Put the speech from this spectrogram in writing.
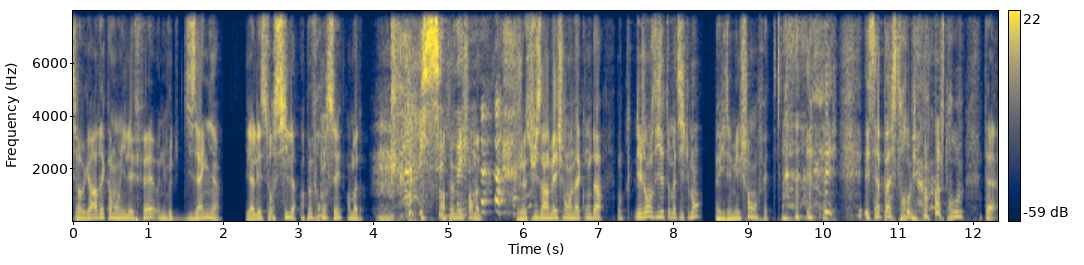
Si vous regardez comment il est fait au niveau du design, il a les sourcils un peu froncés, en mode un peu méchant, en mode je suis un méchant anaconda. Donc les gens se disent automatiquement, bah, il est méchant en fait. et, ça passe trop bien, je trouve. T'as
